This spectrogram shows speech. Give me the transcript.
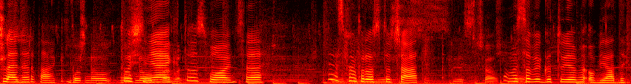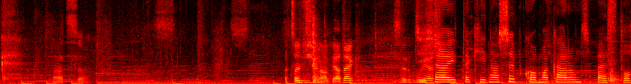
plener tak. można, Tu można śnieg, odlewać. tu słońce. Jest po prostu czad. Jest czad, no. my sobie gotujemy obiadek. A co? A co dzisiaj na obiadek? Serwujesz? Dzisiaj taki na szybko makaron z pesto.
